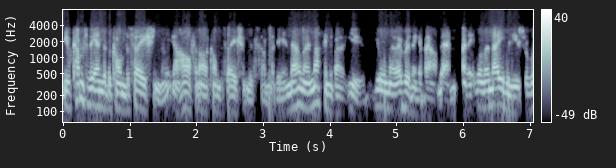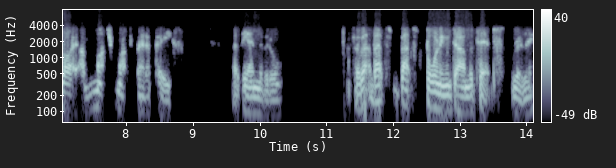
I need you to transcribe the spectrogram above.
you come to the end of a conversation, you know, half an hour conversation with somebody, and they'll know nothing about you. You'll know everything about them, and it will enable you to write a much, much better piece at the end of it all. So that, that's that's boiling down the tips, really.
